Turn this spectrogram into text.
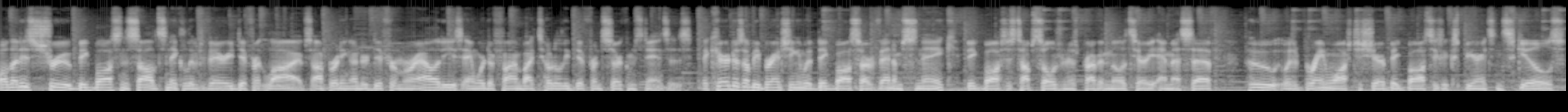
While that is true, Big Boss and Solid Snake lived very different lives, operating under different moralities, and were defined by totally different circumstances. The characters I'll be branching in with Big Boss are Venom Snake, Big Boss's top soldier in his private military MSF, who was brainwashed to share Big Boss's experience and skills,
